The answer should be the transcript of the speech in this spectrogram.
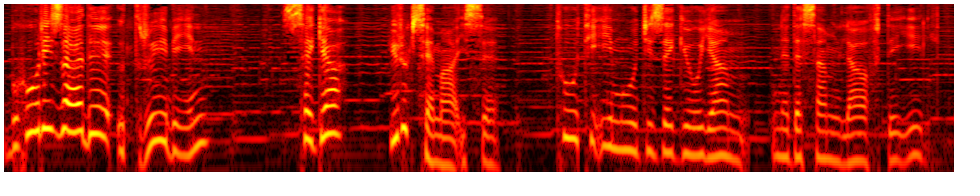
Buhurizade Itrı Bey'in Segah Yürük Semaisi Tuti-i mucize göyem ne desem laf değil.''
